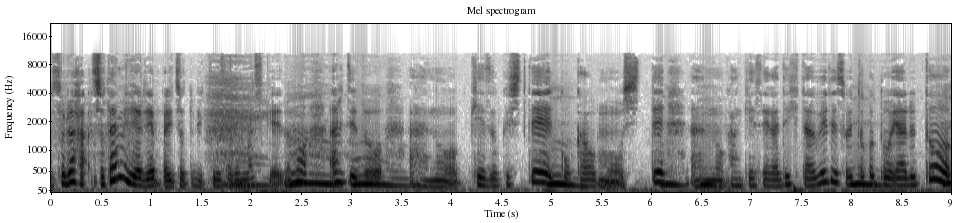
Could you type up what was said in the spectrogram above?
それは初対面でやるやっぱりちょっとびっくりされますけれども、ある程度あの継続してこう顔もして、あの関係性ができた上でそういったことをやると、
